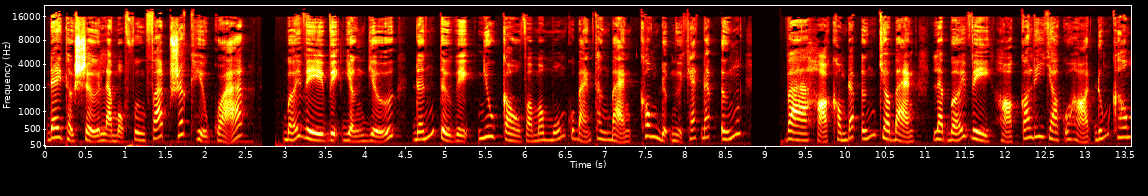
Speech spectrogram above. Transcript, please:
Đây thật sự là một phương pháp rất hiệu quả, bởi vì việc giận dữ đến từ việc nhu cầu và mong muốn của bản thân bạn không được người khác đáp ứng. Và họ không đáp ứng cho bạn là bởi vì họ có lý do của họ, đúng không?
